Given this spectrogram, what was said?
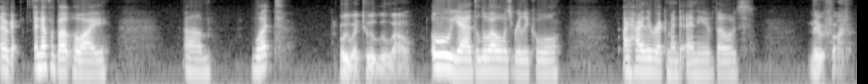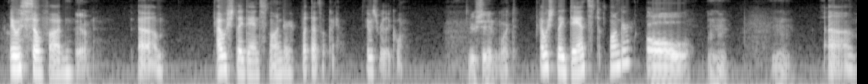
Okay, enough about Hawaii. Um, what? Oh, we went to a luau. Oh yeah, the luau was really cool. I highly recommend any of those. They were fun. It was so fun. Yeah. Um, I wish they danced longer, but that's okay. It was really cool. You're saying what? I wish they danced longer. Oh. Mm-hmm. Um,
